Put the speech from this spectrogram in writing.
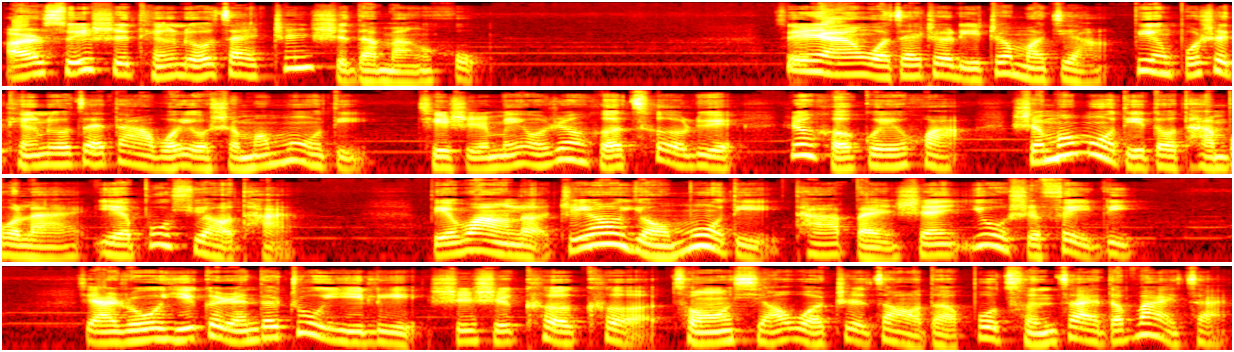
而随时停留在真实的门户。虽然我在这里这么讲，并不是停留在大我有什么目的，其实没有任何策略、任何规划，什么目的都谈不来，也不需要谈。别忘了，只要有目的，它本身又是费力。假如一个人的注意力时时刻刻从小我制造的不存在的外在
